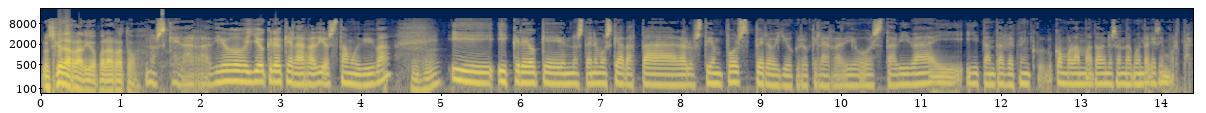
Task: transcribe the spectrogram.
Nos queda radio para rato. Nos queda radio. Yo creo que la radio está muy viva y, y, creo que nos tenemos que adaptar a los tiempos, pero yo creo que la radio está viva y, y tantas veces como la han matado y no se han dado cuenta que es inmortal.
